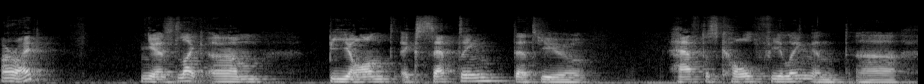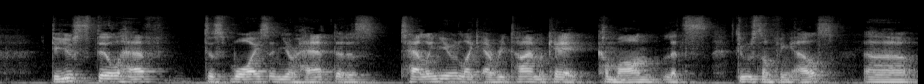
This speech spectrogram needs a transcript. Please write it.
All right. Yeah, it's like um, beyond accepting that you have this cold feeling, and uh, do you still have this voice in your head that is telling you, like every time, okay, come on, let's do something else? Uh,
